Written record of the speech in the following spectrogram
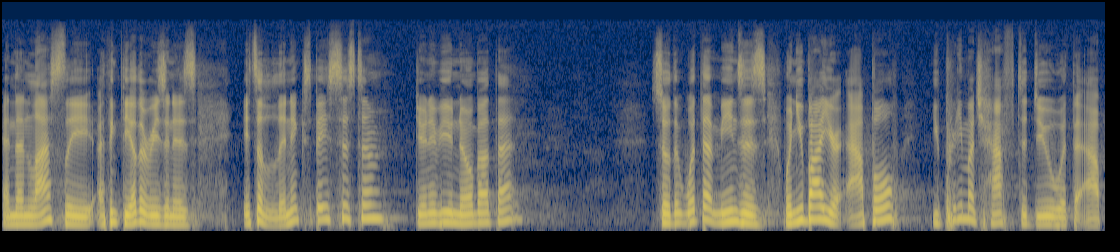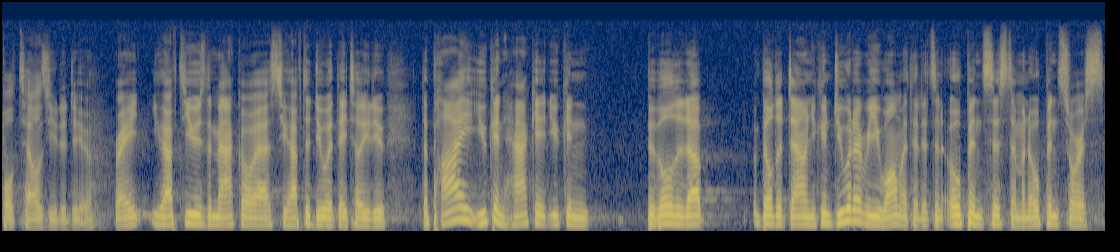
And then lastly, I think the other reason is it's a Linux-based system. Do any of you know about that? So that what that means is when you buy your Apple, you pretty much have to do what the Apple tells you to do, right? You have to use the Mac OS, you have to do what they tell you to do. The Pi, you can hack it, you can build it up, build it down, you can do whatever you want with it. It's an open system, an open source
